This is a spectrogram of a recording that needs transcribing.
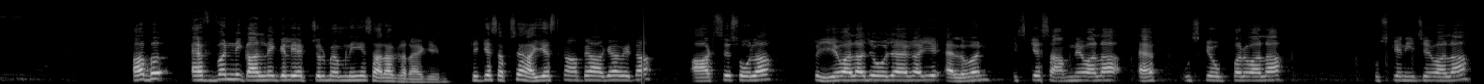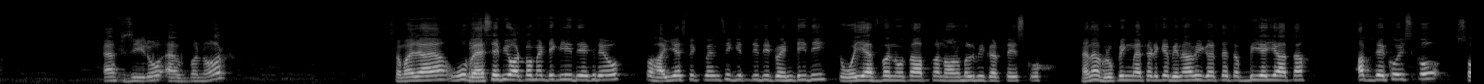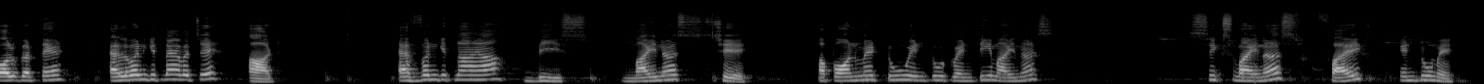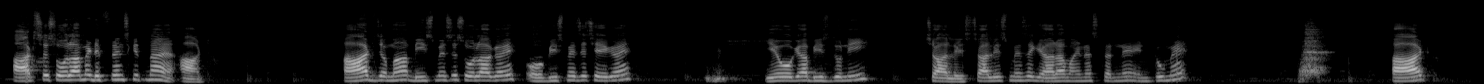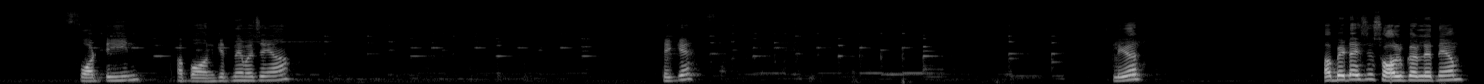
अब एफ़ वन निकालने के लिए एक्चुअल में हमने ये सारा करा है गेम ठीक है, सबसे हाईएस्ट कहाँ पे आ गया बेटा? आठ से सोलह। तो ये वाला जो हो जाएगा ये एल वन इसके सामने वाला एफ़ उसके ऊपर वाला, उसके नीचे वाला एफ़ ज़ीरो एफ़ वन और? समझ आया? वो वैसे भी ऑटोमेटिकली देख रहे हो तो हाईएस्ट फ्रीक्वेंसी कितनी थी? ट्वेंटी थी तो वही एफ़ वन होता आपका नॉर्मल भी करते इसको है ना? ग्रुपिंग मेथड के बिना भी करते तब भी यही आता। अब देखो इसको सॉल्व करते हैं। एल वन कितना है बच्चे? आठ। एफ़ वन कितना आया? बीस। माइनस छ अपॉन में two into twenty minus six minus five into में। आठ से सोलह में डिफरेंस कितना है? आठ। आठ जमा बीस में से सोलह गए और बीस में से छह गए। ये हो गया बीस दुनी चालीस। चालीस में से ग्यारह माइनस करने इंटू में आठ फोर्टीन अपॉन कितने बचे यहाँ? ठीक है? क्लियर अब बेटा इसे सॉल्व कर लेते हैं हम।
